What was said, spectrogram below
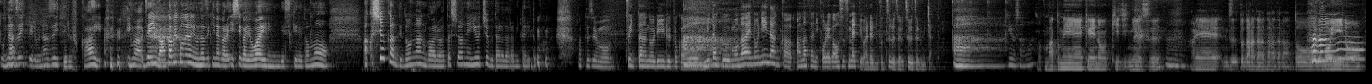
うなずいてるうなずいてる深い。今全員が赤べこのようにうなずきながら意志が弱いんですけれども悪習慣ってどんなんがある？私はね YouTube だらだら見たりとか。私もツイッターのリールとかを見たくもないのになんかあなたにこれがおすすめって言われるとつるつるつるつる見ちゃって。ああヒロさんは？僕まとめ系の記事ニュース。うん。あれずっとダラダラダラダラどうでもいいの。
